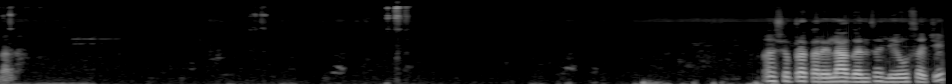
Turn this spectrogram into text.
बघा. अशा प्रकारे लागण झाली आहे ऊसाची.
